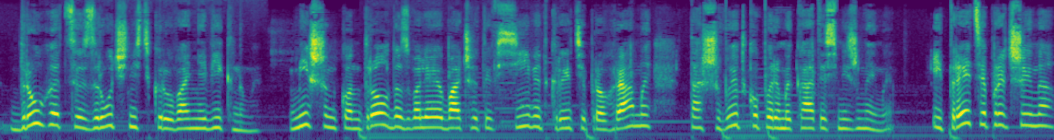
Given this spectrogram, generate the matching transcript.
Друга це зручність керування вікнами. Mission Control дозволяє бачити всі відкриті програми та швидко перемикатись між ними. І третя причина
